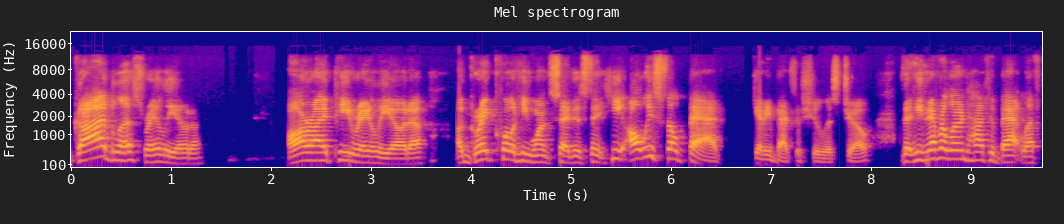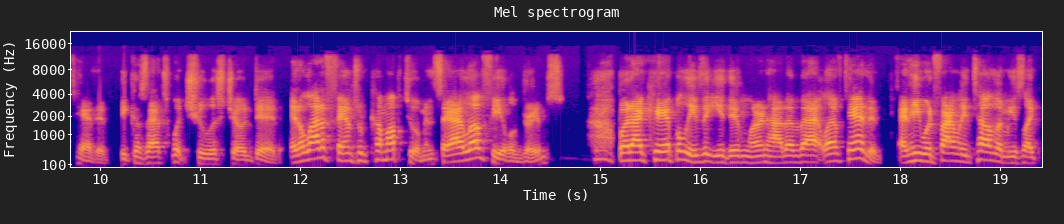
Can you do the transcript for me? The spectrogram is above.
God bless Ray Liotta. R.I.P. Ray Liotta. A great quote he once said is that he always felt bad, getting back to Shoeless Joe, that he never learned how to bat left handed because that's what Shoeless Joe did. And a lot of fans would come up to him and say, I love Field of Dreams, but I can't believe that you didn't learn how to bat left handed. And he would finally tell them, he's like,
